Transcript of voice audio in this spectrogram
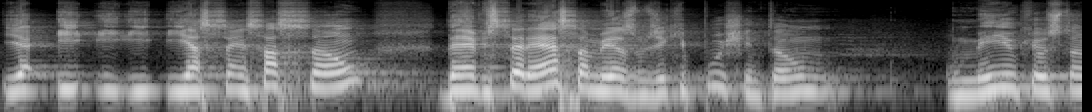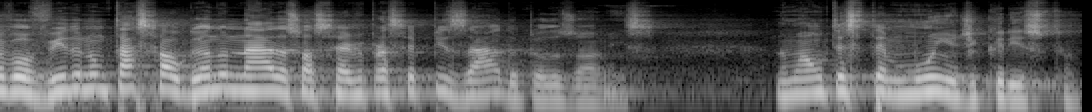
E, e, e, e a sensação deve ser essa mesmo, de que, puxa, então o meio que eu estou envolvido não está salgando nada, só serve para ser pisado pelos homens. Não há um testemunho de Cristo.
